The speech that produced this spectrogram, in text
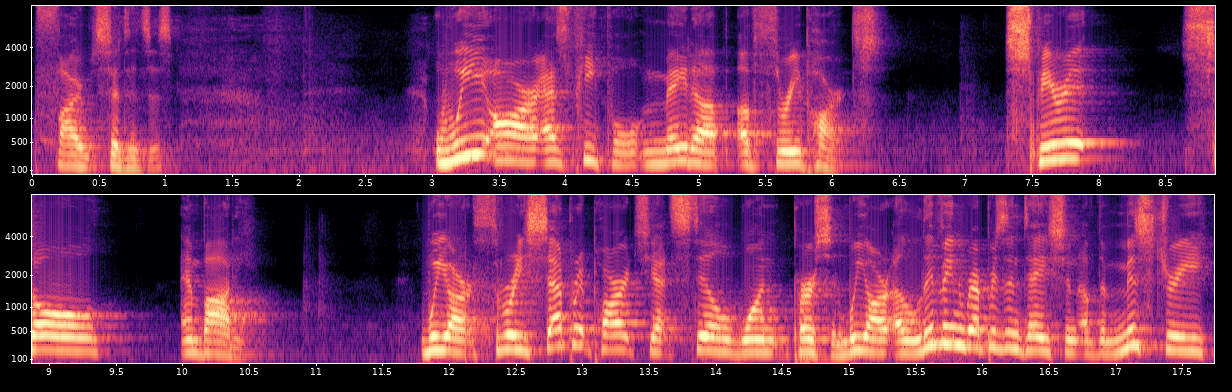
five sentences. We are, as people, made up of three parts spirit, soul, and body. We are three separate parts, yet still one person. We are a living representation of the mystery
